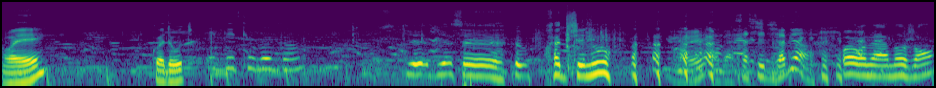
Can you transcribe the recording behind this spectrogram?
Ouais. Quoi d'autre? Des toboggans. Ce qui est bien, c'est près de chez nous. Ouais, ah bah, ça, c'est déjà bien. Ouais, on est à Nogent.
